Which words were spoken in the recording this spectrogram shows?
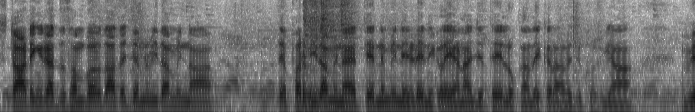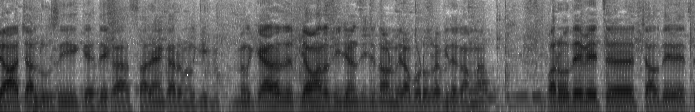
ਸਟਾਰਟਿੰਗ ਜਿਹੜਾ ਦਸੰਬਰ ਦਾ ਤੇ ਜਨਵਰੀ ਦਾ ਮਹੀਨਾ ਤੇ ਫਰਵਰੀ ਦਾ ਮਹੀਨਾ ਇਹ ਤਿੰਨ ਮਹੀਨੇ ਜਿਹੜੇ ਨਿਕਲੇ ਆ ਨਾ ਜਿੱਥੇ ਲੋਕਾਂ ਦੇ ਘਰਾਂ ਵਿੱਚ ਖੁਸ਼ੀਆਂ ਵਿਆਹ ਚਾਲੂ ਸੀ, ਕਿਸੇ ਦੇ ਘਰ, ਸਾਰਿਆਂ ਘਰ ਮਤਲਬ ਕਿ ਮਤਲਬ ਕਿ ਇਹ ਵਿਆਹਾਂ ਦਾ ਸੀਜ਼ਨ ਸੀ ਜਿੱਦਾਂ ਹੁਣ ਮੇਰਾ ਫੋਟੋਗ੍ਰਾਫੀ ਦਾ ਕੰਮ ਆ। ਪਰ ਉਹਦੇ ਵਿੱਚ ਚੱਲਦੇ ਵਿੱਚ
